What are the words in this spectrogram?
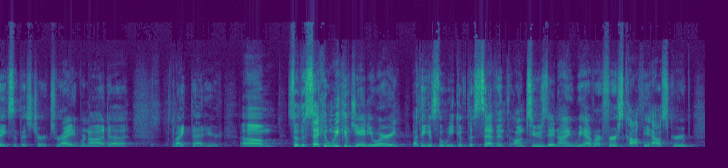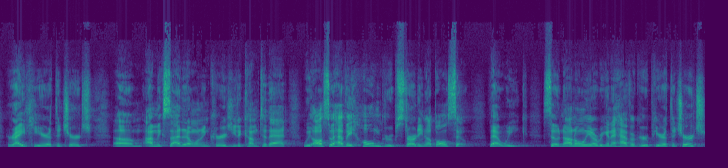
takes at this church, right? We're not uh, like that here. Um, so the second week of January, I think it's the week of the seventh. On Tuesday night, we have our first coffee house group right here at the church. Um, I'm excited. I want to encourage you to come to that. We also have a home group starting up also that week. So not only are we going to have a group here at the church,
